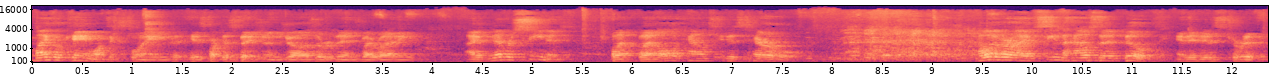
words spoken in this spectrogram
Michael Caine once explained his participation in Jaws the Revenge by writing, I have never seen it, but by all accounts it is terrible. However, I have seen the house that it built, and it is terrific.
